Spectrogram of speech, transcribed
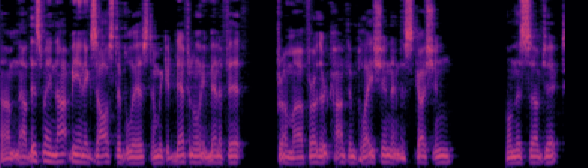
Um, now, this may not be an exhaustive list, and we could definitely benefit from uh, further contemplation and discussion on this subject.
